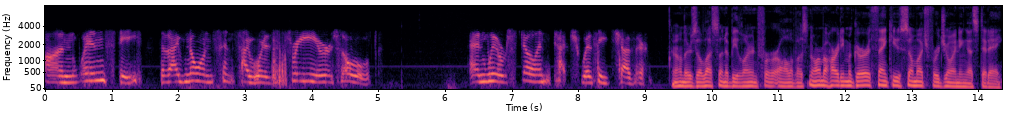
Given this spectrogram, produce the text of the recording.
on Wednesday that I've known since I was three years old. And we're still in touch with each other. Well, there's a lesson to be learned for all of us. Norma Hardy McGurr, thank you so much for joining us today.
